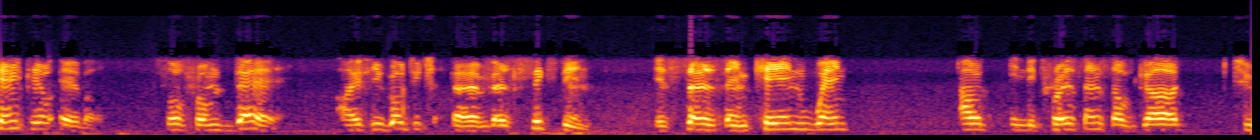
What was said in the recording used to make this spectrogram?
Cain killed Abel. So from there, uh, if you go to uh, verse 16, it says, And Cain went out in the presence of God to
